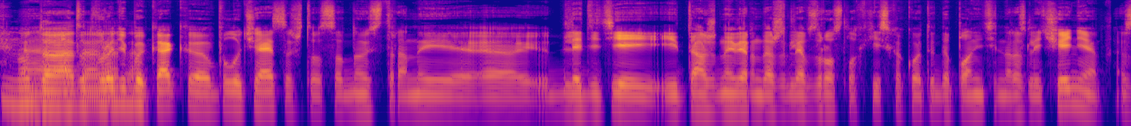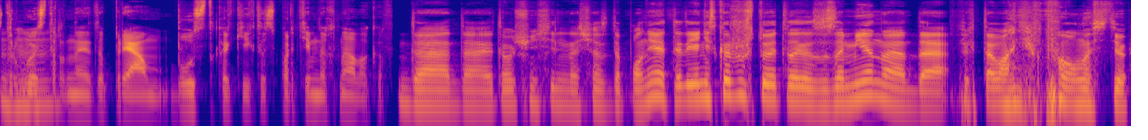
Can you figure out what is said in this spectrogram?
Ну э, да, а тут да, вроде да. бы как э, получается, что с одной стороны для детей и даже, наверное, даже для взрослых есть какое-то дополнительное развлечение, с другой mm-hmm. стороны это прям boost каких-то спортивных навыков. Да, да, это очень сильно сейчас дополняет. Я не скажу, что это замена, да, фехтования полностью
